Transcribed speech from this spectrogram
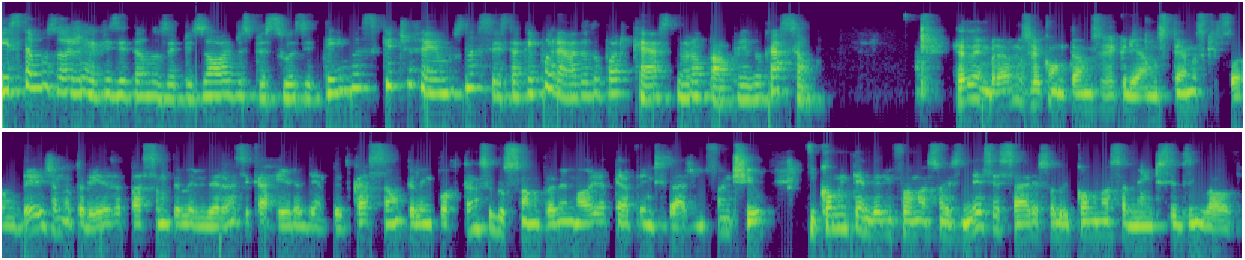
Estamos hoje revisitando os episódios, pessoas e temas que tivemos na sexta temporada do podcast Neuropalco em Educação. Relembramos, recontamos e recriamos temas que foram desde a natureza, passando pela liderança e carreira dentro da educação, pela importância do sono para a memória até a aprendizagem infantil e como entender informações necessárias sobre como nossa mente se desenvolve.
